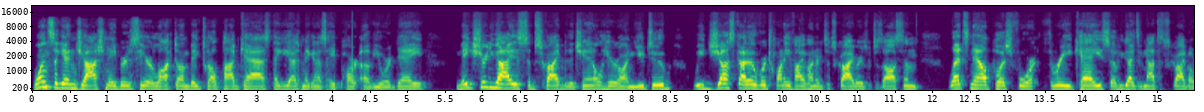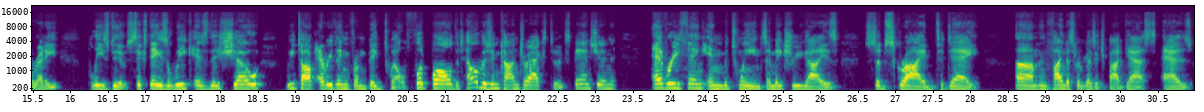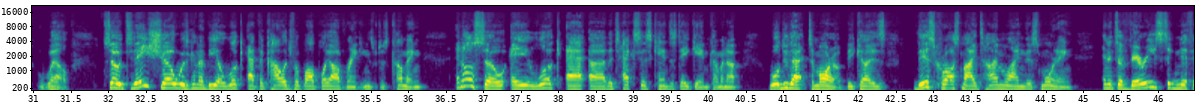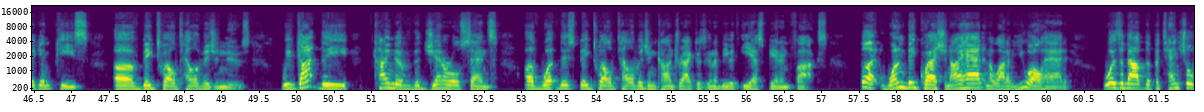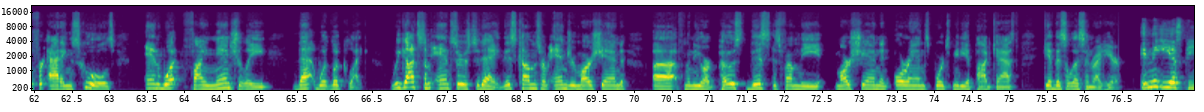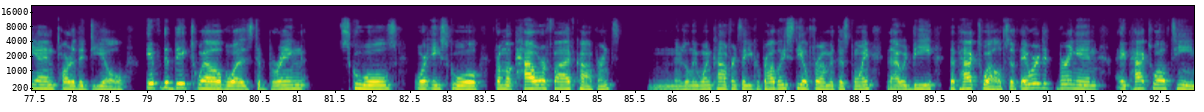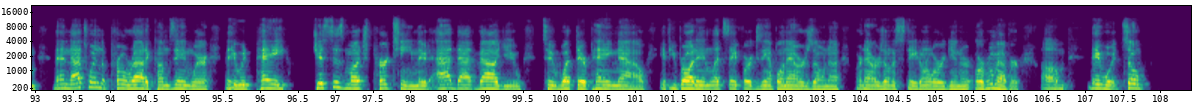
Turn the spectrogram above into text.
Once again, Josh Neighbors here, Locked On Big 12 podcast. Thank you guys for making us a part of your day. Make sure you guys subscribe to the channel here on YouTube. We just got over 2,500 subscribers, which is awesome. Let's now push for 3K. So if you guys have not subscribed already, please do. Six days a week is this show. We talk everything from Big 12 football to television contracts to expansion, everything in between. So make sure you guys subscribe today um, and find us wherever you guys get your podcasts as well. So today's show was going to be a look at the college football playoff rankings, which is coming, and also a look at uh, the Texas Kansas State game coming up. We'll do that tomorrow because this crossed my timeline this morning and it's a very significant piece of Big 12 television news. We've got the kind of the general sense of what this Big 12 television contract is going to be with ESPN and Fox. But one big question I had, and a lot of you all had, was about the potential for adding schools and what financially that would look like. We got some answers today. This comes from Andrew Marchand uh, from the New York Post. This is from the Marchand and Ourand Sports Media podcast. Give this a listen right here. In the ESPN part of the deal, if the Big 12 was to bring schools or a school from a Power Five conference, mm, there's only one conference that you could probably steal from at this point. That would be the Pac 12. So if they were to bring in a Pac 12 team, then that's when the pro rata comes in, where they would pay just as much per team. They would add that value to what they're paying now. If you brought in, let's say, for example, an Arizona or an Arizona State or Oregon or, or whomever, um, they would. So,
